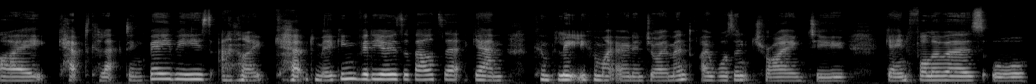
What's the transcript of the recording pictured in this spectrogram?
I kept collecting babies and I kept making videos about it. Again, completely for my own enjoyment. I wasn't trying to gain followers or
